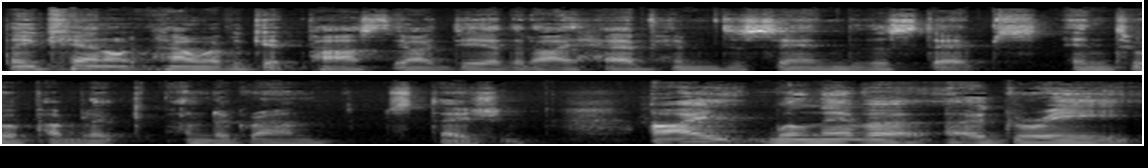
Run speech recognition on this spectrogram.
They cannot, however, get past the idea that I have him descend the steps into a public underground station. I will never agree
